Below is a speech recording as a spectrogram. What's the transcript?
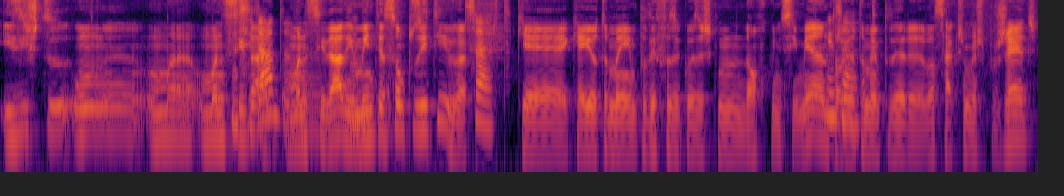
existe um, uma, uma necessidade, necessidade, uma necessidade hum. e uma intenção positiva. Certo. Que é, que é eu também poder fazer coisas que me dão reconhecimento, Exato. ou eu também poder avançar com os meus projetos.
